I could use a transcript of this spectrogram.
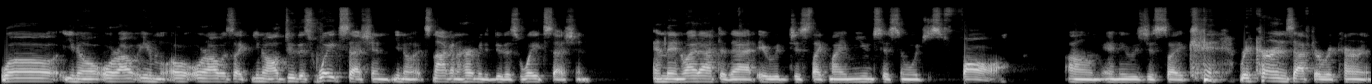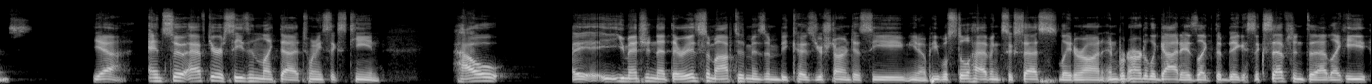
Well, you know, or I, you know, or, or I was like, you know, I'll do this weight session. You know, it's not going to hurt me to do this weight session and then right after that it would just like my immune system would just fall um, and it was just like recurrence after recurrence. Yeah. And so after a season like that 2016 how you mentioned that there is some optimism because you're starting to see, you know, people still having success later on. And Bernardo Lagat is like the biggest exception to that. Like he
